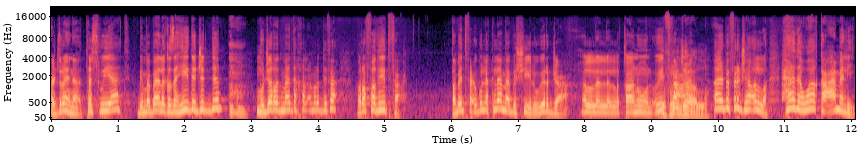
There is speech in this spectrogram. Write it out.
أجرينا تسويات بمبالغ زهيدة جدا مجرد ما دخل أمر الدفاع رفض يدفع. طب ادفع يقول لك لا ما بشيل ويرجع ال- ال- القانون ويدفع. بفرجها الله. أنا بفرجها الله. هذا واقع عملي.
